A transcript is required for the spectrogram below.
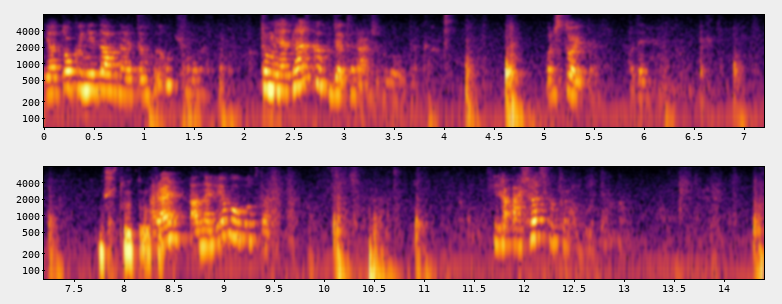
Я только недавно это выучила. То у меня знаешь, как это раньше было вот так? Вот что это? Вот это. Ну что это? А, а на левую вот так. И- А сейчас на правую вот так.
